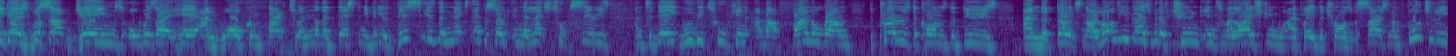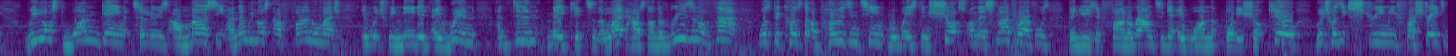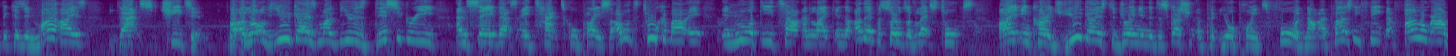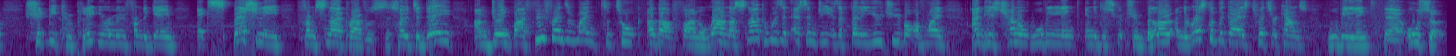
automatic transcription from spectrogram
Hey guys, what's up? James or Wizzite here and welcome back to another Destiny video. This is the next episode in the Let's Talk series and today we'll be talking about final round, the pros, the cons, the do's and the don'ts. Now a lot of you guys would have tuned into my live stream where I played the Trials of Osiris and unfortunately we lost one game to lose our Mercy and then we lost our final match in which we needed a win and didn't make it to the Lighthouse. Now the reason of that was because the opposing team were wasting shots on their sniper rifles then using final round to get a one body shot kill which was extremely frustrating because in my eyes that's cheating. But a lot of you guys, my viewers, disagree and say that's a tactical play. So I want to talk about it in more detail and like in the other episodes of Let's Talks, I encourage you guys to join in the discussion and put your points forward. Now, I personally think that final round should be completely removed from the game, especially from sniper rifles. So today, I'm joined by a few friends of mine to talk about final round. Now, Sniper Wizard SMG is a fellow YouTuber of mine, and his channel will be linked in the description below, and the rest of the guys' Twitter accounts will be linked there also.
